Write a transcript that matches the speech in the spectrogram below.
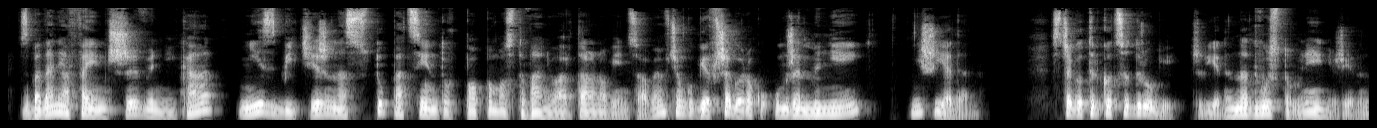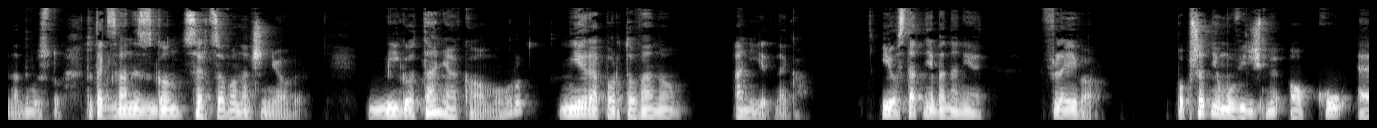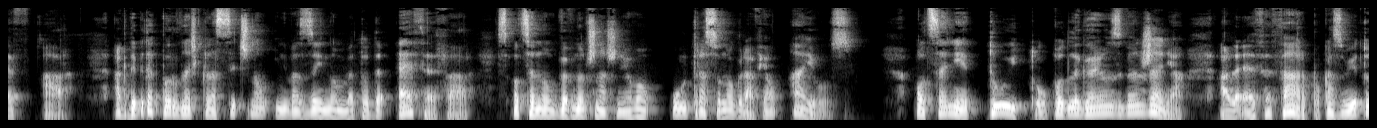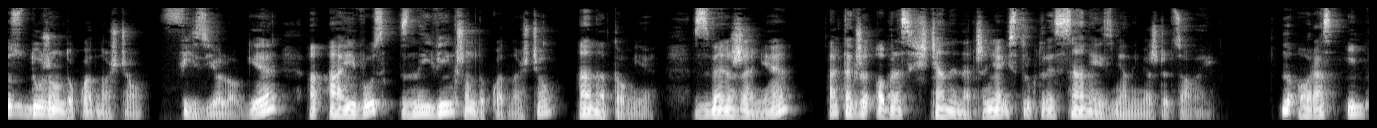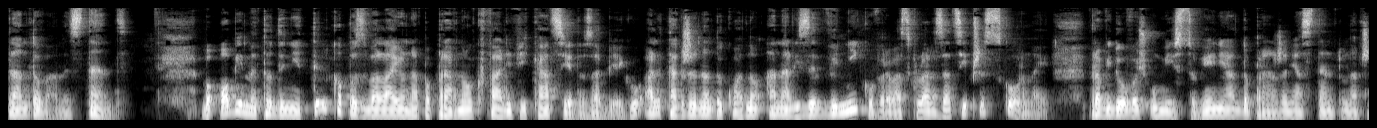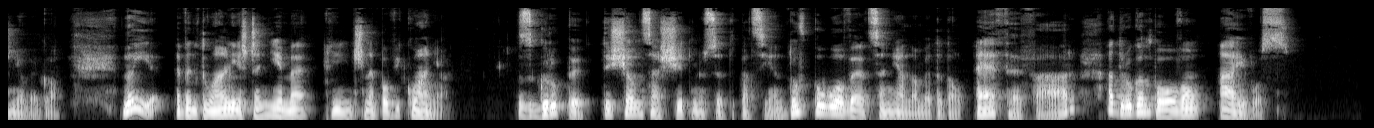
Z badania FAME3 wynika niezbicie, że na 100 pacjentów po pomostowaniu artalno-wieńcowym w ciągu pierwszego roku umrze mniej niż jeden z czego tylko co drugi, czyli 1 na 200, mniej niż 1 na 200, to tak zwany zgon sercowo-naczyniowy. Migotania komór nie raportowano ani jednego. I ostatnie badanie Flavor. Poprzednio mówiliśmy o QFR, a gdyby tak porównać klasyczną inwazyjną metodę FFR z oceną wewnątrznaczyniową ultrasonografią IWUS. Ocenie tu i tu podlegają zwężenia, ale FFR pokazuje to z dużą dokładnością. Fizjologię, a IWUS z największą dokładnością anatomię, zwężenie, ale także obraz ściany naczynia i strukturę samej zmiany miażdżycowej. No oraz implantowany stent bo obie metody nie tylko pozwalają na poprawną kwalifikację do zabiegu, ale także na dokładną analizę wyników rewaskularyzacji przezskórnej, prawidłowość umiejscowienia, doprężenia stentu naczyniowego, no i ewentualnie jeszcze nieme kliniczne powikłania. Z grupy 1700 pacjentów połowę oceniano metodą FFR, a drugą połową IWUS.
